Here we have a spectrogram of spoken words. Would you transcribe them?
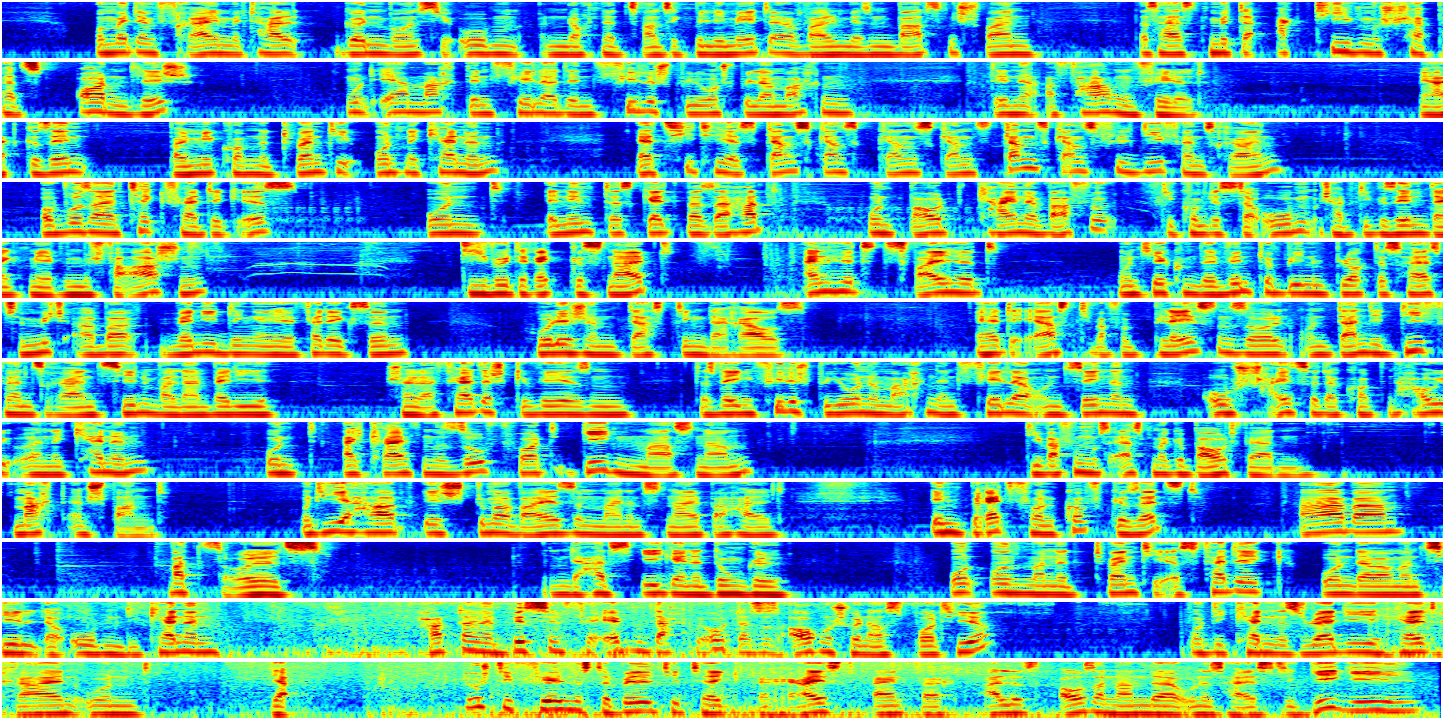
Und mit dem freien Metall gönnen wir uns hier oben noch eine 20 mm, weil wir sind Warzenschwein. Das heißt, mit der aktiven Shepherds ordentlich. Und er macht den Fehler, den viele Spionspieler machen, den der Erfahrung fehlt. Er hat gesehen, bei mir kommt eine 20 und eine Cannon. Er zieht hier jetzt ganz, ganz, ganz, ganz, ganz, ganz viel Defense rein obwohl sein Attack fertig ist. Und er nimmt das Geld, was er hat, und baut keine Waffe. Die kommt jetzt da oben. Ich habe die gesehen, denkt mir, er will mich verarschen. Die wird direkt gesniped. Ein Hit, zwei Hit. Und hier kommt der Windturbinenblock. Das heißt für mich aber, wenn die Dinger hier fertig sind, hole ich ihm das Ding da raus. Er hätte erst die Waffe placen sollen und dann die Defense reinziehen, weil dann wäre die schneller fertig gewesen. Deswegen viele Spione machen den Fehler und sehen dann, oh scheiße, da kommt ein Howie oder eine Cannon und ergreifen sofort Gegenmaßnahmen. Die Waffe muss erstmal gebaut werden. Macht entspannt. Und hier habe ich dummerweise meinem Sniper halt in Brett vor den Kopf gesetzt. Aber was soll's. Der hat's eh gerne dunkel. Und uns meine 20 ist fertig und da war mein Ziel da oben die kennen. Hab dann ein bisschen verebbt und dachte mir, oh, das ist auch ein schöner Spot hier. Und die kennen ist ready, hält rein und ja, durch die fehlende Stability Tag reißt einfach alles auseinander und es heißt GG.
